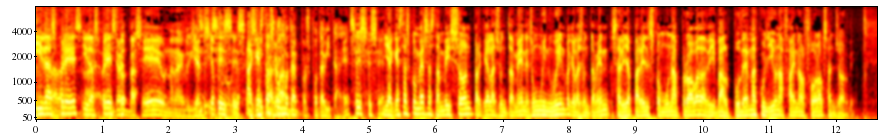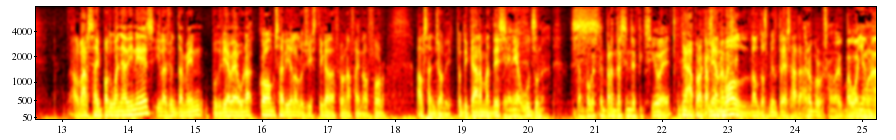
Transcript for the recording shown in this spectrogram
I després, i després... Tot va ser una negligència Sí, sí, sí, sí, Aquestes sí, com- com... es pot evitar eh? Sí, sí, sí. I aquestes converses també hi són perquè l'Ajuntament, és un win-win, perquè l'Ajuntament seria per ells com una prova de dir, val, podem acollir una Final Four al Sant Jordi. El Barça hi pot guanyar diners i l'Ajuntament podria veure com seria la logística de fer una Final Four al Sant Jordi. Tot i que ara mateix... Ja n'hi ha hagut una. Tampoc estem parlant de ciència ficció, eh? Ja, però ha canviat molt del 2003 ara. Bueno, però Barcelona va guanyar una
